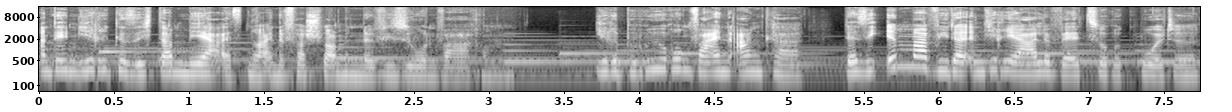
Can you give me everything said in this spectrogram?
an dem ihre Gesichter mehr als nur eine verschwommene Vision waren. Ihre Berührung war ein Anker, der sie immer wieder in die reale Welt zurückholte,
